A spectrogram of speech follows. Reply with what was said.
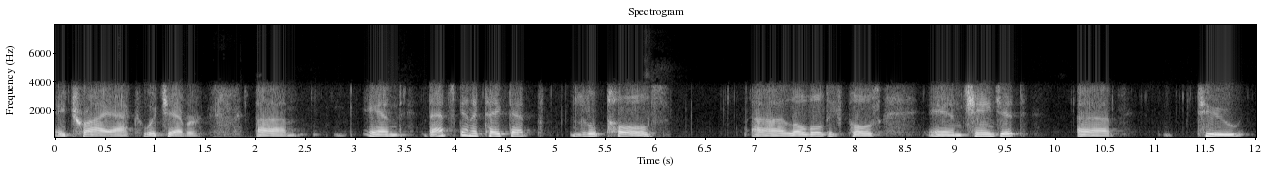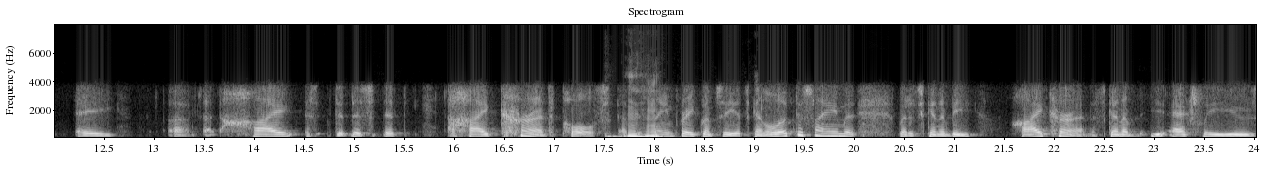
a triac, whichever, um, and that's going to take that little pulse, uh, low voltage pulse, and change it uh, to a, uh, high this, this a high current pulse at the same frequency. It's going to look the same, but it's going to be high current. It's going to actually use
